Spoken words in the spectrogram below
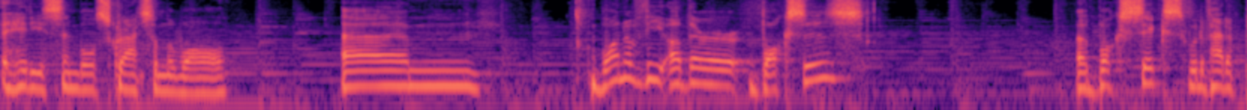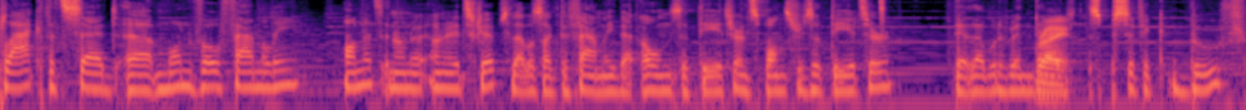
a hideous symbol scratched on the wall. Um, one of the other boxes, uh, box six, would have had a plaque that said uh, Monvo family on it and on, on its script. So that was like the family that owns the theater and sponsors the theater. That, that would have been their Right. specific booth.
